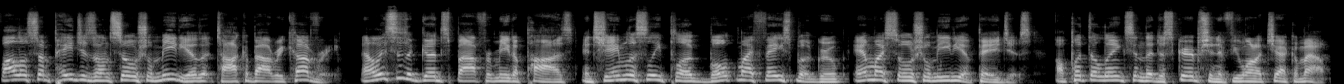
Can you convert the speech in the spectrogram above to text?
Follow some pages on social media that talk about recovery. Now, this is a good spot for me to pause and shamelessly plug both my Facebook group and my social media pages. I'll put the links in the description if you want to check them out.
